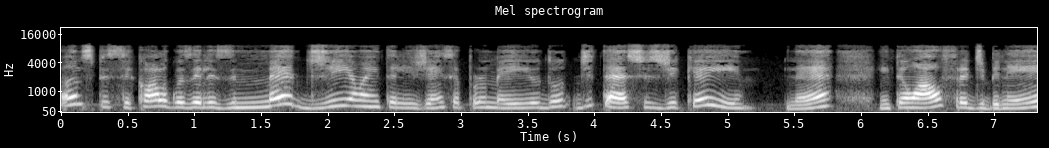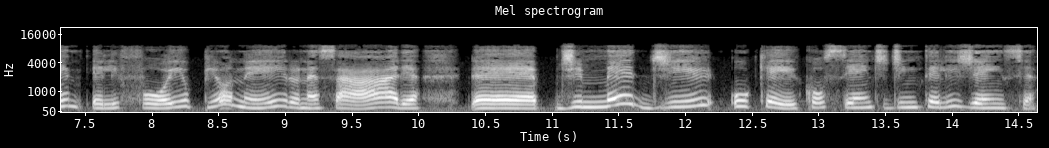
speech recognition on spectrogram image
antes os psicólogos eles mediam a inteligência por meio do, de testes de QI né? Então, Alfred Binet, ele foi o pioneiro nessa área é, de medir o que? Consciente de inteligência.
